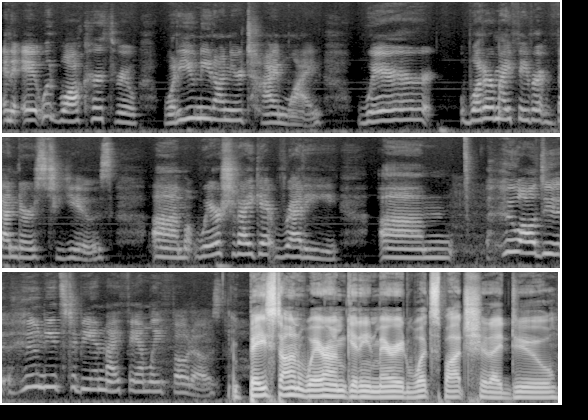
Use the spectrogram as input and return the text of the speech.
and it would walk her through what do you need on your timeline, where, what are my favorite vendors to use, um, where should I get ready, um, who all do, who needs to be in my family photos, Based on where I'm getting married, what spots should I do,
